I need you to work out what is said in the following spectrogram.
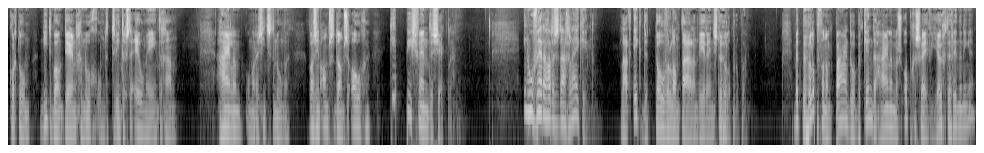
kortom niet modern genoeg om de 20e eeuw mee in te gaan. Haarlem, om maar eens iets te noemen, was in Amsterdamse ogen typisch Van de siècle. In hoeverre hadden ze daar gelijk in? Laat ik de toverlantaarn weer eens te hulp roepen. Met behulp van een paar door bekende Haarlemmers opgeschreven jeugdherinneringen,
